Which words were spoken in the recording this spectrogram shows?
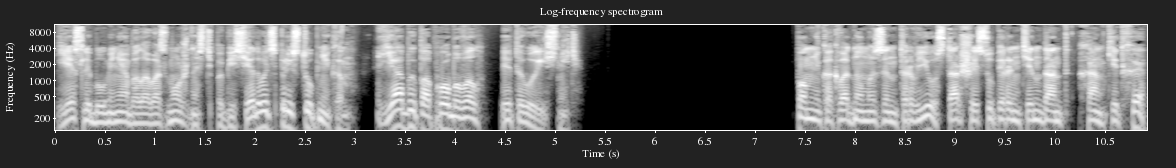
Если бы у меня была возможность побеседовать с преступником, я бы попробовал это выяснить. Помню, как в одном из интервью старший суперинтендант Хан Китхэ,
